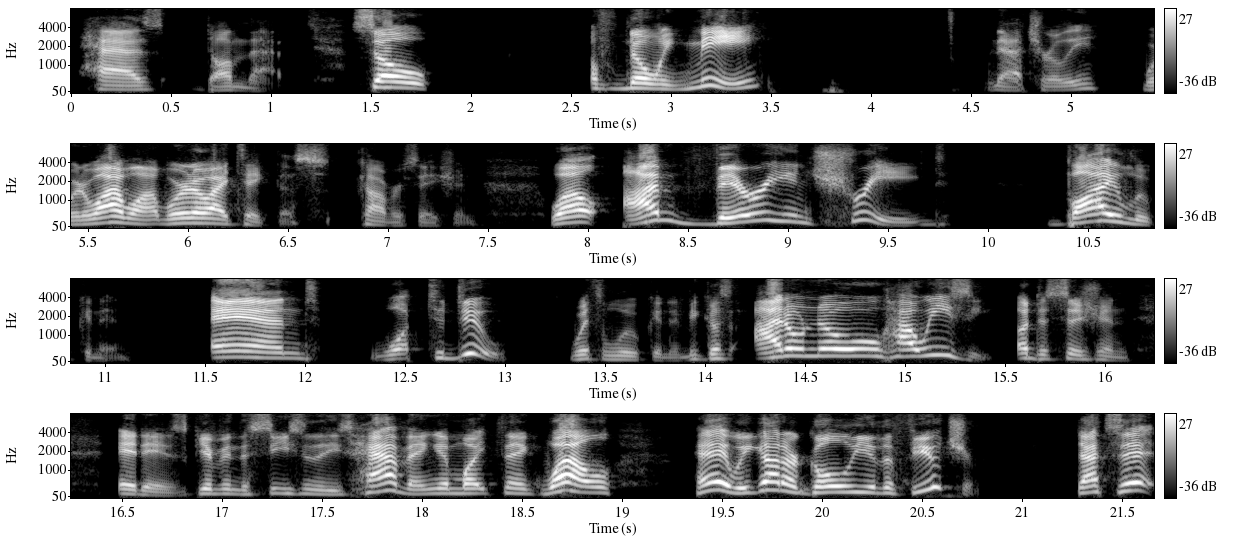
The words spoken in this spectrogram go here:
has done that. So, of knowing me, naturally, where do I want? Where do I take this conversation? Well, I'm very intrigued by Luukkonen and what to do with Luukkonen because I don't know how easy a decision it is given the season that he's having and might think, well, hey, we got our goalie of the future. That's it.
